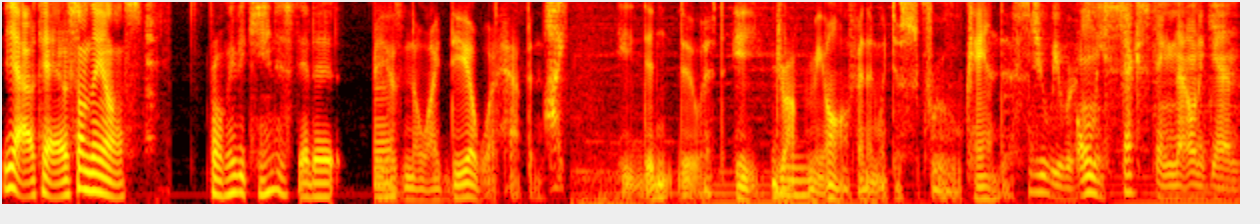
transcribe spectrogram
yeah. Okay, it was something else. Bro, maybe Candace did it. He has no idea what happened. I He didn't do it. He dropped me off and then went to screw Candace. told you we were only sexting now and again.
